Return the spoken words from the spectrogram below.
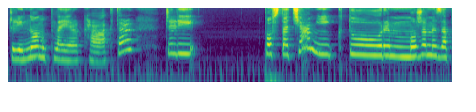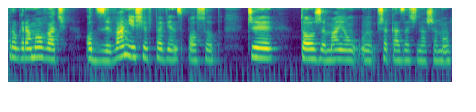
czyli non-player character, czyli postaciami, którym możemy zaprogramować odzywanie się w pewien sposób, czy to, że mają y, przekazać naszemu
